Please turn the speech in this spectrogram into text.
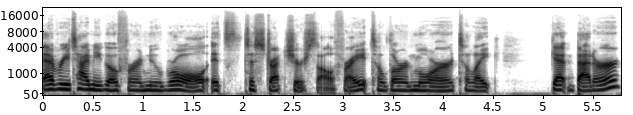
every time you go for a new role, it's to stretch yourself, right? To learn more, to like get better.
